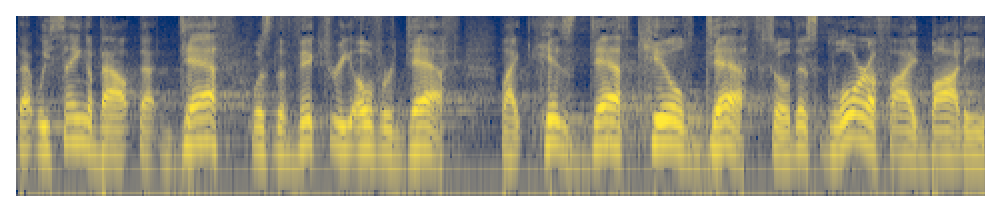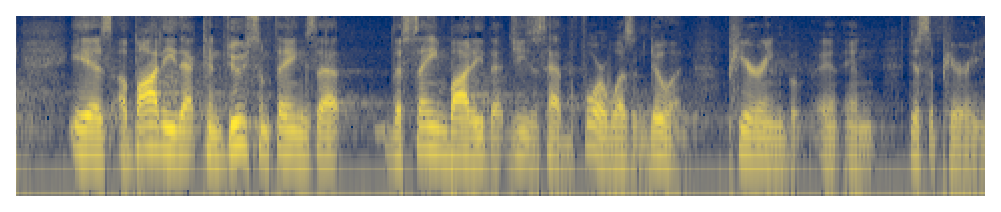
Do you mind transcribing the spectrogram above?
that we sang about that death was the victory over death. Like his death killed death. So this glorified body is a body that can do some things that the same body that Jesus had before wasn't doing, appearing and, and disappearing.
